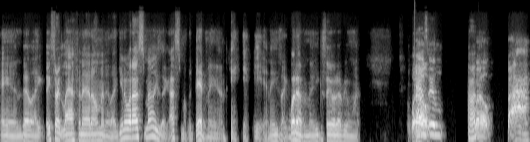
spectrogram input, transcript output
And they're like, they start laughing at him and they're like, you know what I smell? He's like, I smell a dead man. and he's like, whatever, man. You can say whatever you want. Well, Huh? well, bye.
